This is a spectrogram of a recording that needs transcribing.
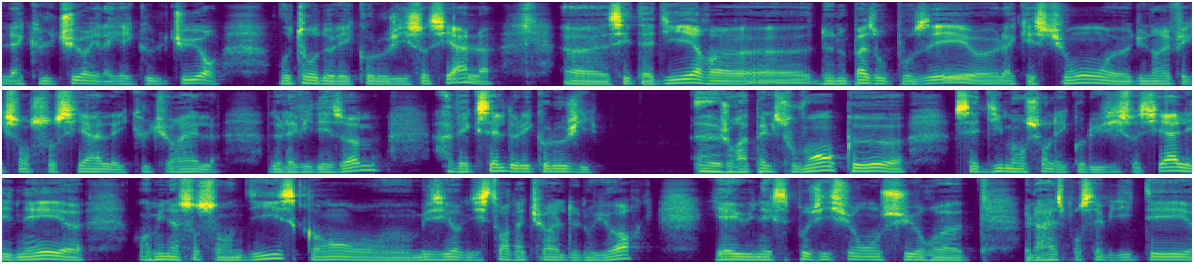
la culture et l'agriculture autour de l'écologie sociale, c'est-à-dire de ne pas opposer la question d'une réflexion sociale et culturelle de la vie des hommes avec celle de l'écologie. Euh, je rappelle souvent que euh, cette dimension de l'écologie sociale est née euh, en 1970 quand au Muséum d'histoire naturelle de New York, il y a eu une exposition sur la responsabilité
